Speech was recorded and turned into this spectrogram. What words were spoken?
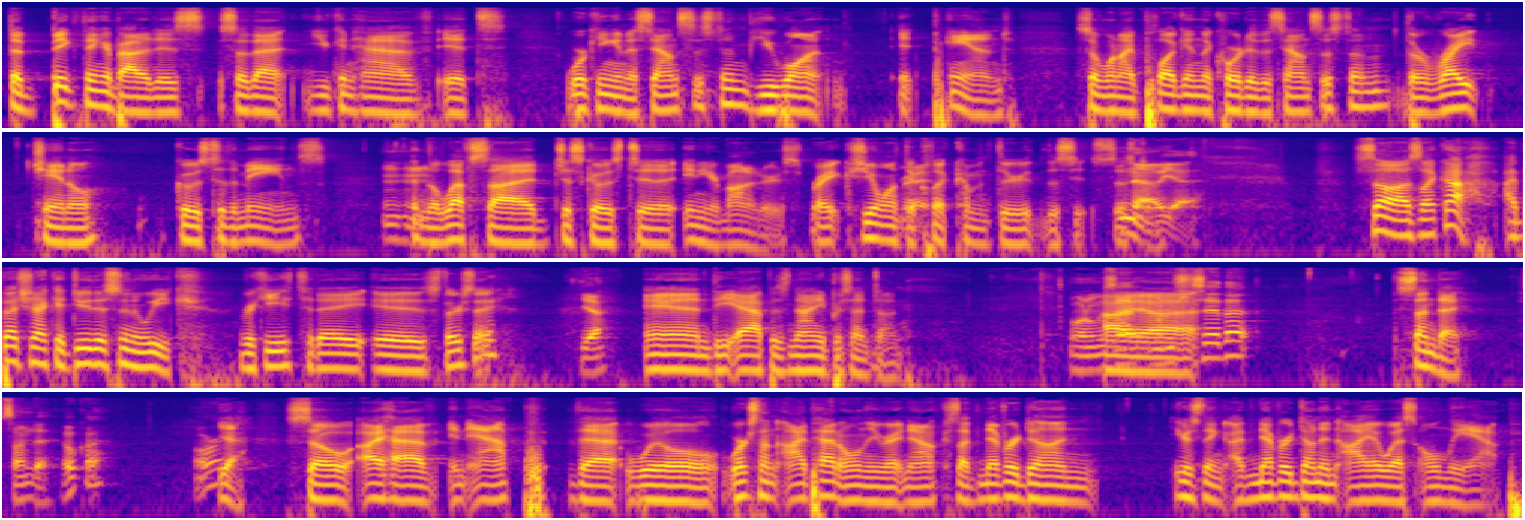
the big thing about it is so that you can have it working in a sound system, you want it panned. So when I plug in the cord to the sound system, the right channel goes to the mains, Mm-hmm. and the left side just goes to in ear monitors, right? Because you don't want the Right. click coming through the sy- system. No, yeah. So I was like, ah, I bet you I could do this in a week. Ricky, today is Thursday, Yeah. and the app is 90% done. When was I, that? when did uh, you say that? Sunday. Sunday. Okay. All right. Yeah. So I have an app that will works on iPad only right now because I've never done. Here's the thing: I've never done an iOS only app.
